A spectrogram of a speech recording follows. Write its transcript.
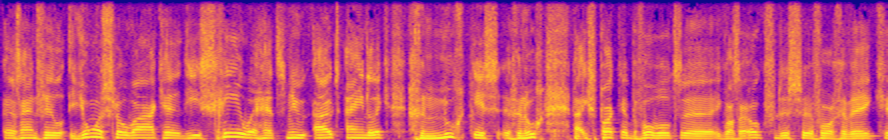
Er zijn veel jonge Slowaken die schreeuwen het nu uiteindelijk. Genoeg is genoeg. Nou, ik sprak bijvoorbeeld, uh, ik was er ook dus uh, vorige week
